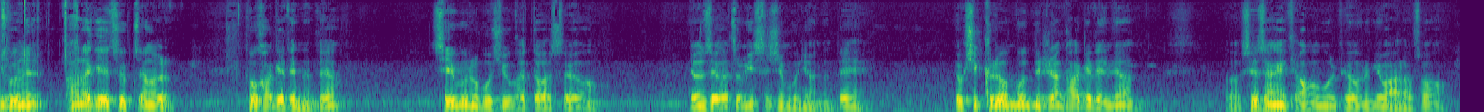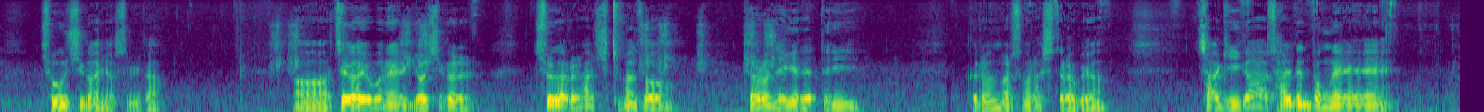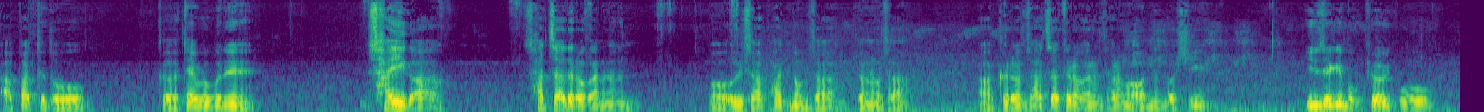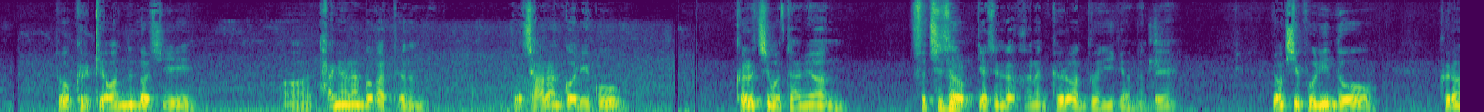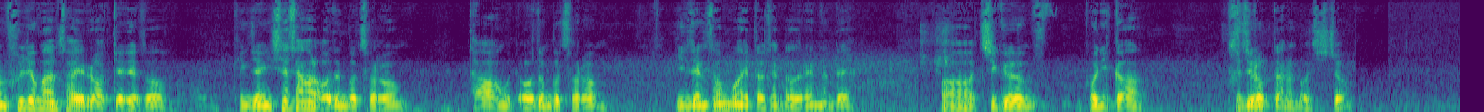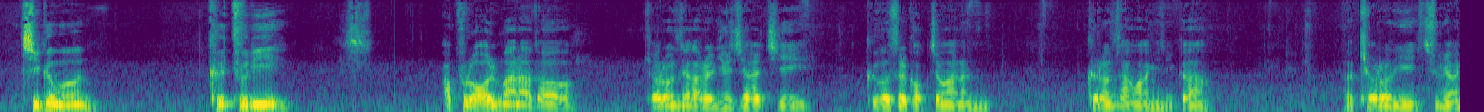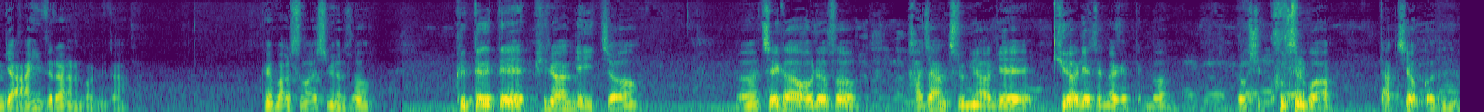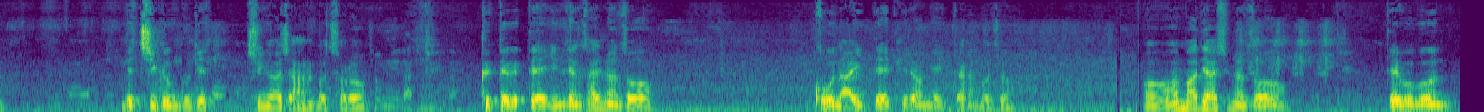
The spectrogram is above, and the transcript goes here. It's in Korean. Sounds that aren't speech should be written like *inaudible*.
이번에 한화계 수협장을 또 가게 됐는데요. 세 분을 모시고 갔다 왔어요. 연세가 좀 있으신 분이었는데 역시 그런 분들이랑 가게 되면 어, 세상의 경험을 배우는 게 많아서 좋은 시간이었습니다. 어, 제가 이번에 여식을 출가를 할- 시키면서 결혼 얘기를 했더니 그런 말씀을 하시더라고요. 자기가 살던 동네에 아파트도 그 대부분의 사이가 사자 들어가는 뭐 의사, 판검사, 변호사 아, 그런 사자 들어가는 사람을 얻는 것이 인생의 목표이고 또 그렇게 얻는 것이 어, 당연한 것 같은 또 자랑거리고 그렇지 못하면 수치스럽게 생각하는 그런 분위기였는데 역시 본인도 그런 훌륭한 사회를 얻게 돼서 굉장히 세상을 얻은 것처럼 다 얻- 얻은 것처럼 인생 성공했다 생각을 했는데 어, 지금 보니까 부질없다는 것이죠. 지금은 그 둘이 앞으로 얼마나 더 결혼 생활을 유지할지 그것을 걱정하는 그런 상황이니까 어, 결혼이 중요한 게 아니더라는 겁니다. 그 말씀하시면서 그때 그때 필요한 게 있죠. 어, 제가 어려서 가장 중요하게 귀하게 생각했던 건 역시 구슬과 딱지였거든요. 근데 지금 그게 중요하지 않은 것처럼 그때그때 인생 살면서 그 나이 때에 필요한 게 있다는 거죠. 어, 한마디 하시면서 대부분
